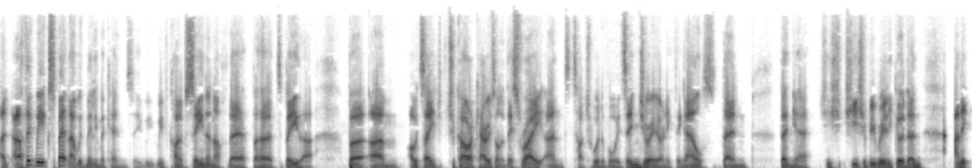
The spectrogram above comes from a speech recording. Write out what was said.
yeah. and, I think we expect that with Millie McKenzie. We, have kind of seen enough there for her to be that. But um, I would say Chakara carries on at this rate and Touchwood avoids injury or anything else, then then yeah, she she should be really good. And and it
